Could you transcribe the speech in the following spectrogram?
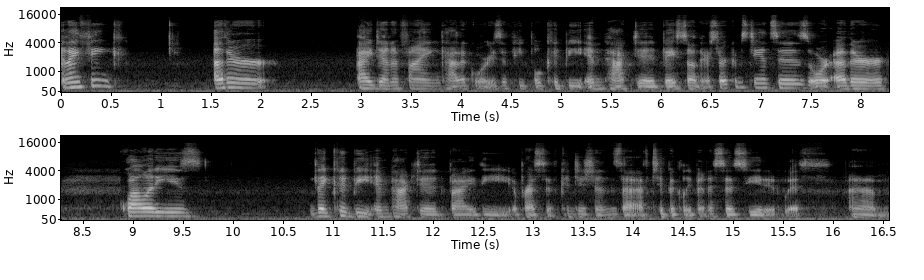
And I think other identifying categories of people could be impacted based on their circumstances or other qualities. They could be impacted by the oppressive conditions that have typically been associated with um,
